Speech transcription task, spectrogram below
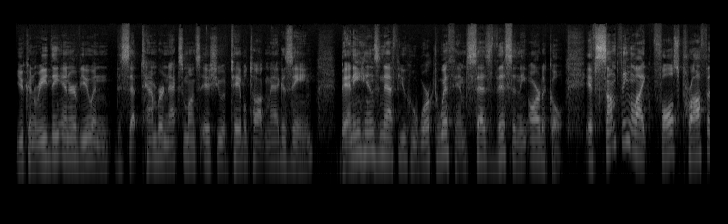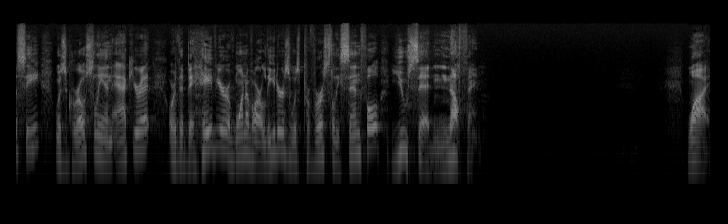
You can read the interview in the September next month's issue of Table Talk magazine. Benny Hinn's nephew, who worked with him, says this in the article If something like false prophecy was grossly inaccurate or the behavior of one of our leaders was perversely sinful, you said nothing. Why?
